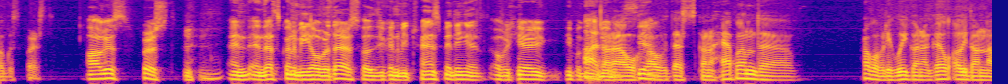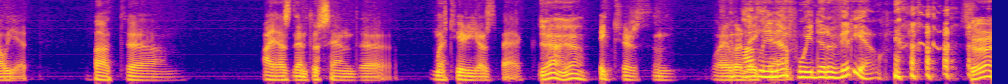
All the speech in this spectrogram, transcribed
August first. August 1st. Mm-hmm. And and that's going to be over there. So you're going to be transmitting it over here. People can I don't know see it. how that's gonna happen. Uh, probably we're gonna go. We don't know yet, but um, I asked them to send uh, materials back, Yeah, yeah. pictures and whatever they Oddly can. enough, we did a video. Sure.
